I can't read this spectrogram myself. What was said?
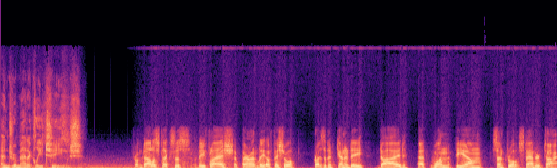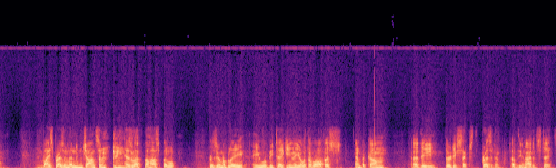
and dramatically change. From Dallas, Texas, the flash, apparently official, President Kennedy died at 1 p.m. Central Standard Time. Vice President Lyndon Johnson has left the hospital. Presumably, he will be taking the oath of office and become uh, the 36th President of the United States.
